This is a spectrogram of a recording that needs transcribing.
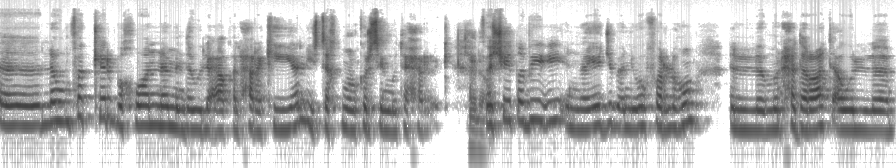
آآ لو نفكر بإخواننا من ذوي الإعاقة الحركية اللي يستخدمون الكرسي المتحرك، نعم. فشيء طبيعي إنه يجب أن يوفر لهم المنحدرات أو ال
